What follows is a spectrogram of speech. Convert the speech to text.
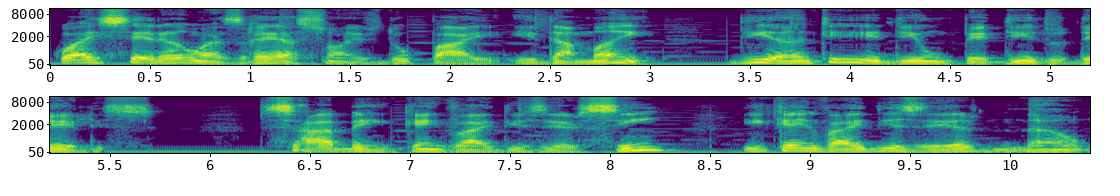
quais serão as reações do pai e da mãe diante de um pedido deles sabem quem vai dizer sim e quem vai dizer não.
